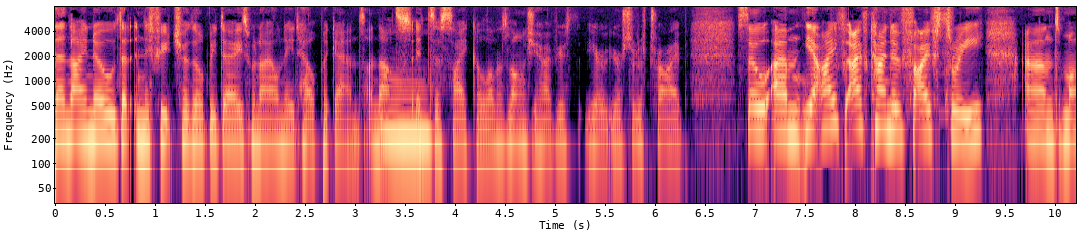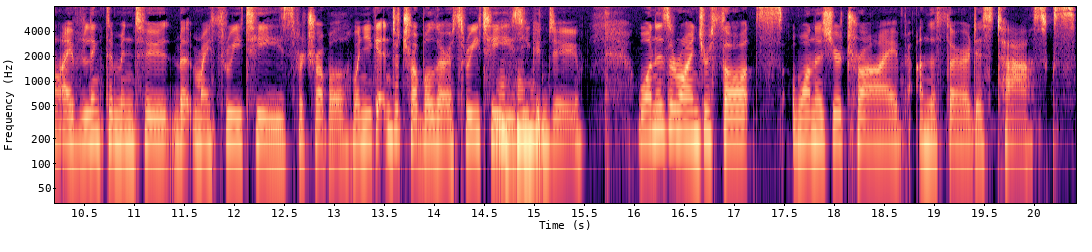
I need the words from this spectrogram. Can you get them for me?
then I know that in the future there'll be days when I'll need help again, and that's mm. it's a cycle. And as long as you have your your, your sort of tribe, so um, yeah, I've I've kind of I've three, and my, I've linked them into my three T's for trouble. When you get into trouble, there are three T's mm-hmm. you can do. One is around your thoughts, one is your tribe, and the third is tasks.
